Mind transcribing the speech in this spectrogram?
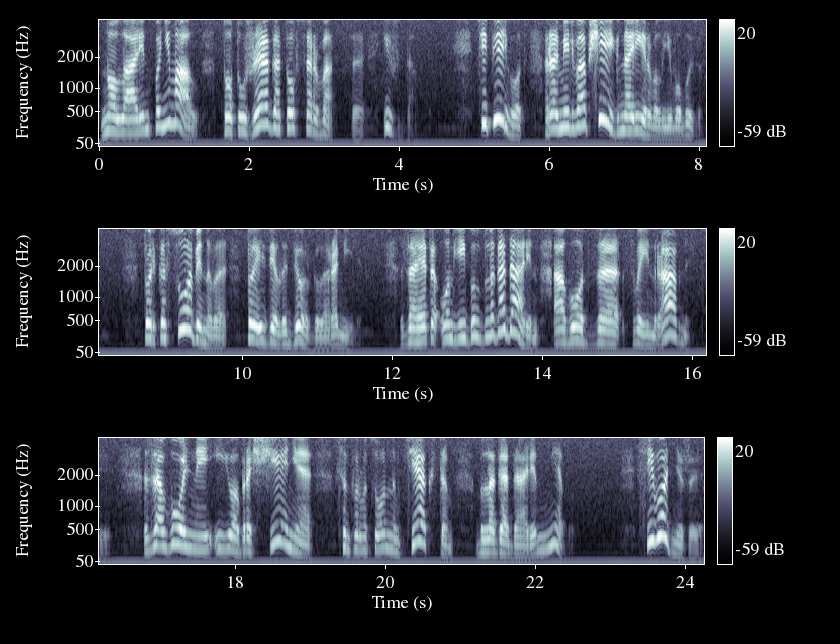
но Ларин понимал, тот уже готов сорваться и ждал. Теперь вот Рамиль вообще игнорировал его вызов. Только Собинова то и дело дергала Рамиля. За это он ей был благодарен, а вот за свои нравности, за вольные ее обращения с информационным текстом благодарен не был. Сегодня же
